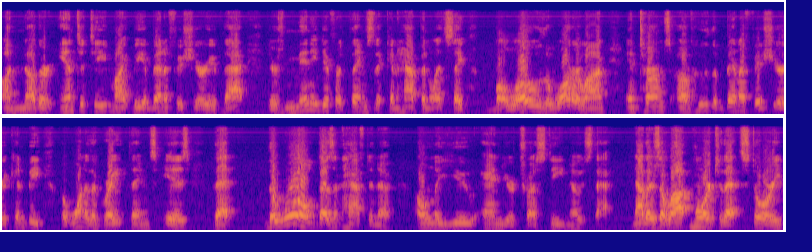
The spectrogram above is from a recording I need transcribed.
Another entity might be a beneficiary of that. There's many different things that can happen, let's say, below the waterline in terms of who the beneficiary can be. But one of the great things is that the world doesn't have to know. Only you and your trustee knows that. Now, there's a lot more to that story.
